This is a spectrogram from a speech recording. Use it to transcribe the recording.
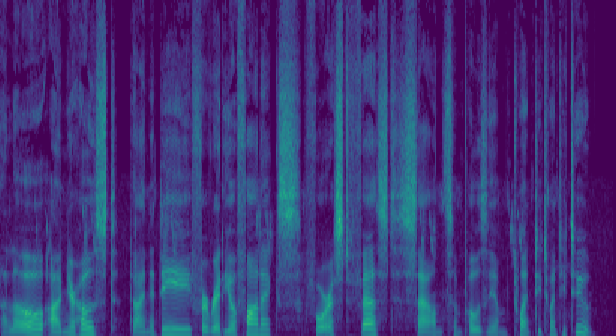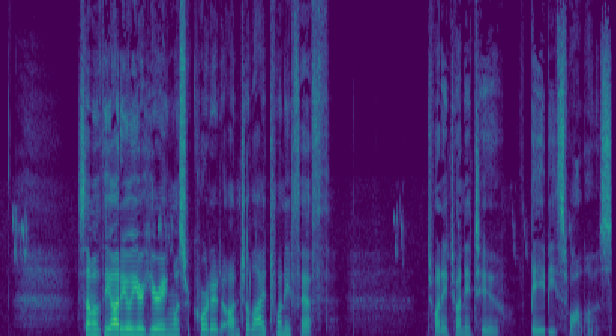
Hello, I'm your host, Dinah D for Radiophonics Forest Fest Sound Symposium 2022. Some of the audio you're hearing was recorded on July 25th, 2022, Baby Swallows.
